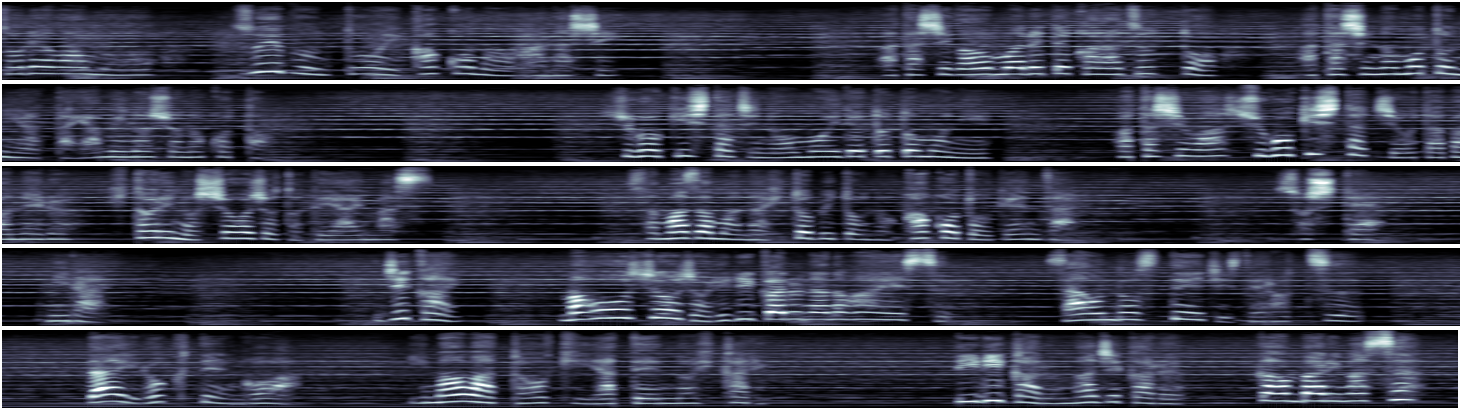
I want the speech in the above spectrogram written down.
それはもう随分遠い過去のお話。私が生まれてからずっと私の元にあった闇の書のこと。守護騎士たちの思い出とともに私は守護騎士たちを束ねる一人の少女と出会います。様々な人々の過去と現在。そして未来。次回魔法少女リリカルナノハエースサウンドステージ02第6.5話今は冬季夜天の光。リリカルマジカル頑張ります。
